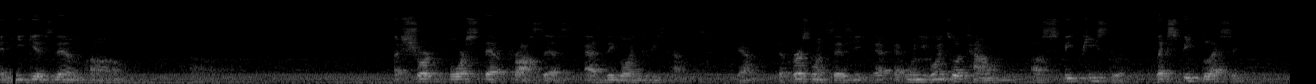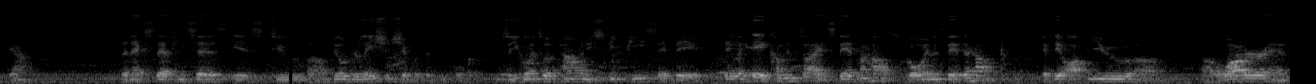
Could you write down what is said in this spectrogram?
And he gives them um, uh, a short four-step process as they go into these towns. Yeah. The first one says, he, when you go into a town, uh, speak peace to it. Like speak blessing. Yeah. The next step, he says, is to uh, build relationship with the people. So you go into a town, you speak peace. If they say like, hey, come inside, stay at my house, go in and stay at their house. If they offer you um, uh, water and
